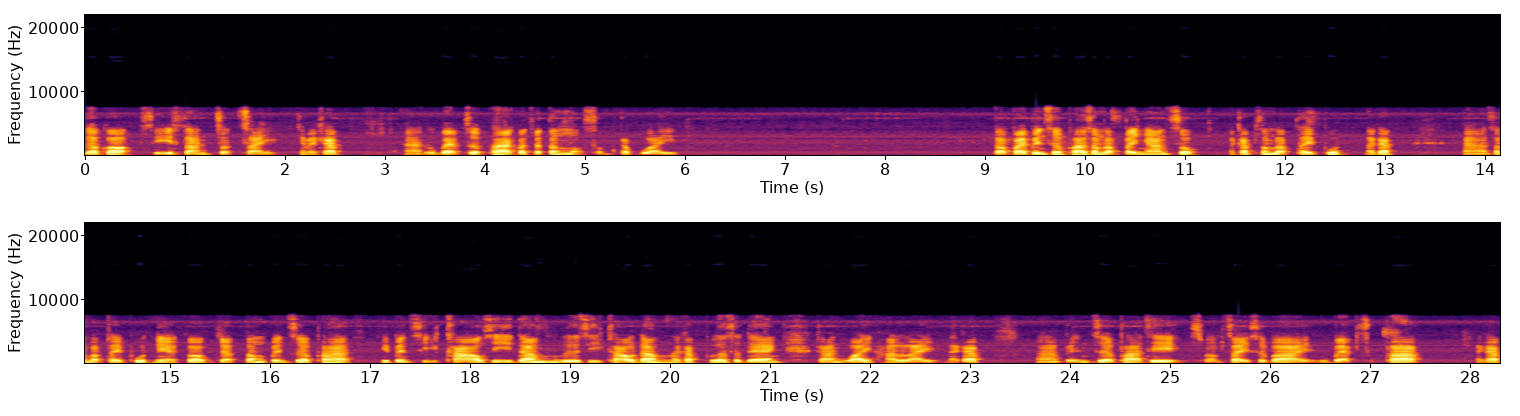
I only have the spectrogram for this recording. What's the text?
แล้วก็สีสันสดใสใช่ไหมครับรูปแบบเสื้อผ้าก็จะต้องเหมาะสมกับวัย ต่อไปเป็นเสื้อผ้าสำหรับไปงานศพนะครับสำหรับไทยพุทธนะครับสำหรับไทยพุทธเนี่ยก็จะต้องเป็นเสื้อผ้าที่เป็นสีขาวสีดำหรือสีขาวดำนะครับ เพื่อแสดงการไว้อาลัยนะครับเป็นเสื้อผ้าที่สวมใส่สบายรูปแบบสุภาพนะครับ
